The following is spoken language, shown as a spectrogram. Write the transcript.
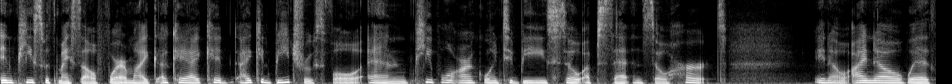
in peace with myself where I'm like, okay, I could I could be truthful and people aren't going to be so upset and so hurt you know, I know with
